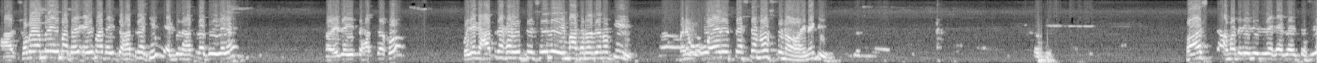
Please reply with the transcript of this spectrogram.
আর সবাই আমরা এই মাথায় এই মাথায় একটু হাত রাখি। একজন হাত রাখো এই জায়গায়। হ্যাঁ এই জায়গায় হাত রাখো। ওই জায়গায় হাত রাখার উদ্দেশ্য হলো এই মাথাটা যেন কি? মানে ওয়ারের পেঁচটা নষ্ট না হয়, নাকি? ফার্স্ট আমাদের এই যে দেখা যাইতেছে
